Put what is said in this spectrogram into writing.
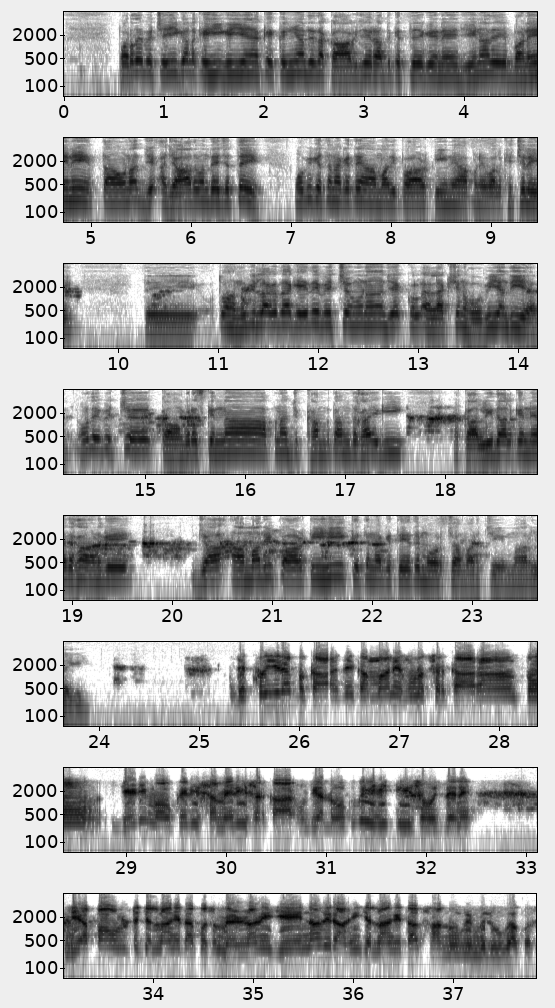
ਪਰ ਉਹਦੇ ਵਿੱਚ ਇਹੀ ਗੱਲ ਕਹੀ ਗਈ ਹੈ ਕਿ ਕਈਆਂ ਦੇ ਤਾਂ ਕਾਗਜ਼ੇ ਰੱਦ ਕੀਤੇ ਗਏ ਨੇ, ਜਿਨ੍ਹਾਂ ਦੇ ਬਣੇ ਨੇ, ਤਾਂ ਉਹਨਾਂ, ਜੇ ਆਜ਼ਾਦ ਬੰਦੇ ਜਿੱਤੇ, ਉਹ ਵੀ ਕਿਤੇ ਨਾ ਕਿਤੇ ਆਮ ਆਦਮੀ ਪਾਰਟੀ ਨੇ ਆਪਣੇ ਵੱਲ ਖਿੱਚ ਲਏ। ਤੇ ਤੁਹਾਨੂੰ ਕੀ ਲੱਗਦਾ ਕਿ ਇਹਦੇ ਵਿੱਚ ਹੁਣ ਜੇ ਇਲੈਕਸ਼ਨ ਹੋ ਵੀ ਜਾਂਦੀ ਹੈ, ਉਹਦੇ ਵਿੱਚ ਕਾਂਗਰਸ ਕਿੰਨਾ ਆਪਣਾ ਖੰਮਤਮ ਦਿਖਾਏਗੀ? ਅਕਾਲੀ ਦਲ ਕਿੰਨੇ ਦਿਖਾਣਗੇ ਜਾਂ ਆਮ ਆਦਮੀ ਪਾਰਟੀ ਹੀ ਕਿਤੇ ਨਾ ਕਿਤੇ ਤੇ ਮੋਰਚਾ ਮਰਚੀ ਮਾਰ ਲੇਗੀ? ਦੇਖੋ ਜਿਹੜਾ ਵਿਕਾਸ ਦੇ ਕੰਮਾਂ ਨੇ ਹੁਣ ਸਰਕਾਰਾਂ ਤੋਂ ਜਿਹੜੀ ਮੌਕੇ ਦੀ, ਸਮੇਂ ਦੀ ਸਰਕਾਰ ਹੁੰਦੀ ਆ, ਲੋਕ ਵੀ ਇਹੀ ਚੀਜ਼ ਸੋਚਦੇ ਨੇ। ਜੇ ਆਪਾਂ ਉਲਟ ਚੱਲਾਂਗੇ ਤਾਂ ਕੁਝ ਮਿਲਣਾ ਨਹੀਂ। ਜੇ ਇਹਨਾਂ ਦੇ ਰਾਹੀਂ ਚੱਲਾਂਗੇ ਤਾਂ ਸਾਨੂੰ ਵੀ ਮਿਲੂਗਾ ਕੁਝ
